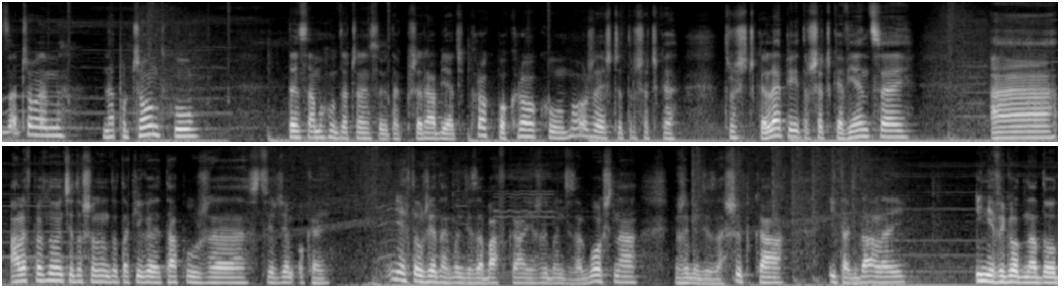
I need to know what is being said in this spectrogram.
zacząłem na początku ten samochód zacząłem sobie tak przerabiać krok po kroku, może jeszcze troszeczkę, troszeczkę lepiej, troszeczkę więcej, a, ale w pewnym momencie doszedłem do takiego etapu, że stwierdziłem, ok, niech to już jednak będzie zabawka, jeżeli będzie za głośna, jeżeli będzie za szybka i tak dalej i niewygodna do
